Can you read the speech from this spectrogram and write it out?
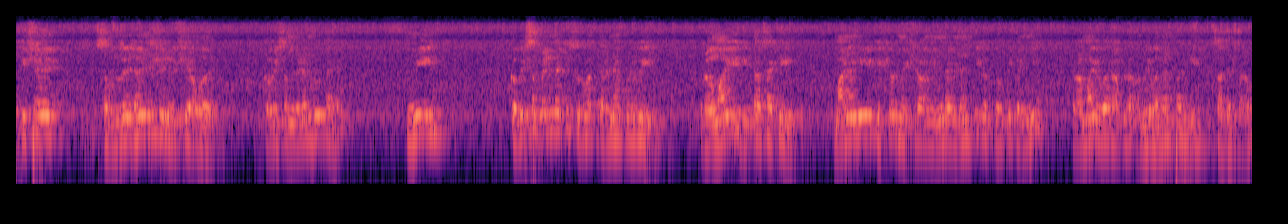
अतिशय संवेदनशील विषयावर कवी संमेलन होत आहे. मी कवी संमेलनाची सुरुवात करण्यापूर्वी रमाई गीतासाठी माननीय किशोर मेश्राम यांना विनंती करतो की त्यांनी रमाईवर आपलं अभिवादनपर गीत सादर करावं.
